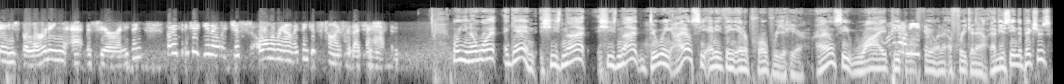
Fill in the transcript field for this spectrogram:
change the learning atmosphere or anything. But I think, it, you know, it just all around, I think it's time for that to happen. Well, you know what? Again, she's not. She's not doing. I don't see anything inappropriate here. I don't see why people are feeling are freaking out. Have you seen the pictures?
